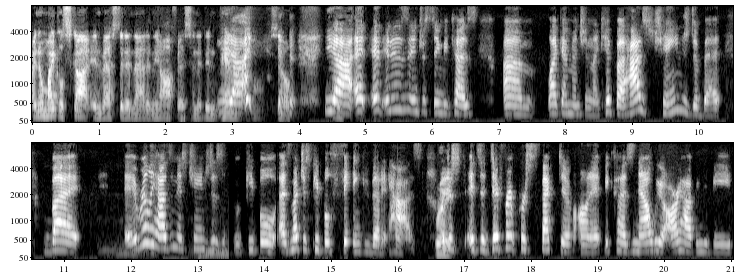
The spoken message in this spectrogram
I know Michael Scott invested in that in the office, and it didn't pan yeah. out. So, yeah, it, it, it is interesting because, um, like I mentioned, like HIPAA has changed a bit, but it really hasn't as changed as people as much as people think that it has. Right. We're just it's a different perspective on it because now we are having to be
